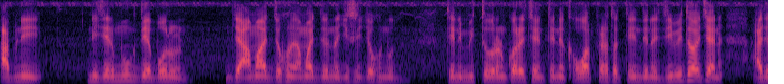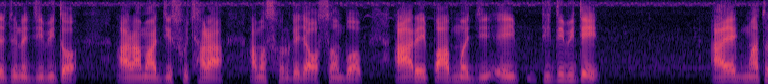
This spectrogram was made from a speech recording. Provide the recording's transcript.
আপনি নিজের মুখ দিয়ে বলুন যে আমার যখন, আমার জন্য যিশু যখন তিনি মৃত্যুবরণ করেছেন, তিনি কবর প্রাত তিন দিনে জীবিত হয়েছেন আজের জন্য জীবিত। আর আমার যিশু ছাড়া আমার স্বর্গে যাওয়া অসম্ভব। আর এই পাপময় এই পৃথিবীতে আর একমাত্র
